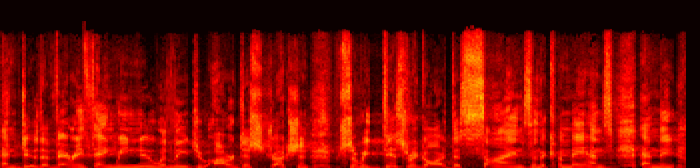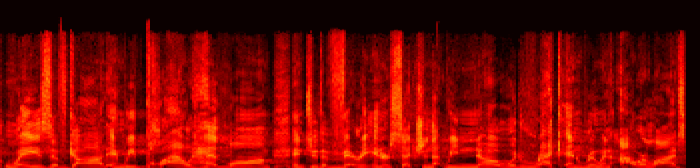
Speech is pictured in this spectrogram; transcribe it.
and do the very thing we knew would lead to our destruction. So we disregard the signs and the commands and the ways of God and we plow headlong into the very intersection that we know would wreck and ruin our lives.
